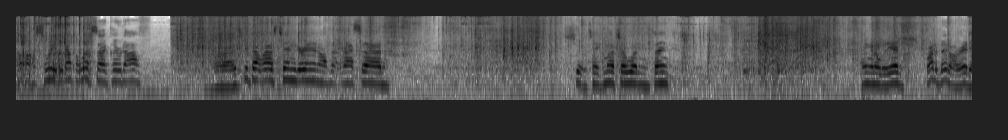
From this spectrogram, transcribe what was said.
Oh, sweet, we got the left side cleared off. All right, let's get that last 10 grand off that right side. Shouldn't take much, I wouldn't think. Hanging over the edge quite a bit already.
